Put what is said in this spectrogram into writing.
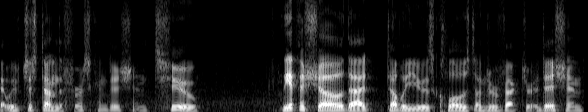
that we've just done the first condition. Two, we have to show that W is closed under vector addition.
